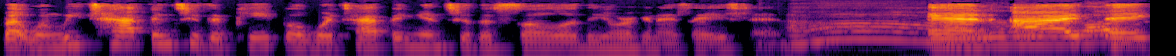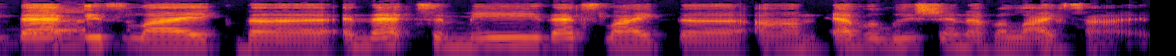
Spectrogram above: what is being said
But when we tap into the people, we're tapping into the soul of the organization. Oh, and I, I think that, that is like the, and that to me, that's like the um, evolution of a lifetime.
